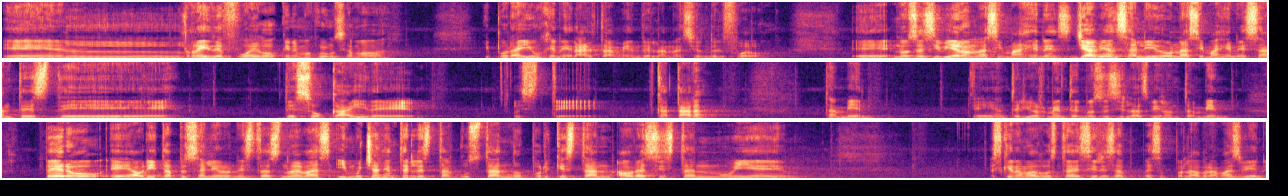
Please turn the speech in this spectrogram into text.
el Rey de Fuego, que no me acuerdo cómo se llamaba, y por ahí un general también de la Nación del Fuego. Eh, no sé si vieron las imágenes. Ya habían salido unas imágenes antes de. de Soka y de. Este. Katara. También. Eh, anteriormente. No sé si las vieron también. Pero eh, ahorita pues salieron estas nuevas. Y mucha gente le está gustando porque están. Ahora sí están muy. Es que no me gusta decir esa, palabra. Más bien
